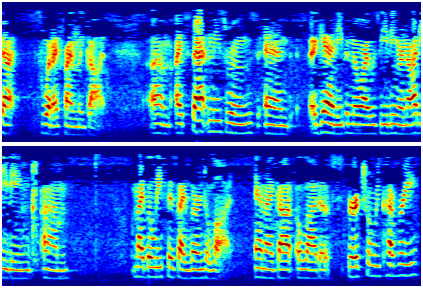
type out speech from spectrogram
That's what I finally got. Um, I sat in these rooms, and again, even though I was eating or not eating, um, my belief is I learned a lot. And I got a lot of spiritual recovery,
